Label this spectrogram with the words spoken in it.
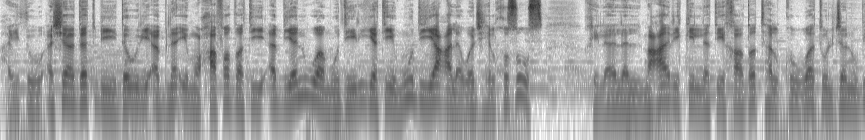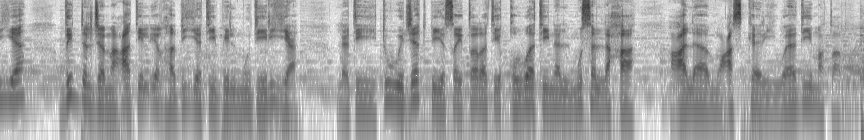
حيث أشادت بدور أبناء محافظة أبين ومديرية مودية على وجه الخصوص خلال المعارك التي خاضتها القوات الجنوبية ضد الجماعات الإرهابية بالمديرية التي توجت بسيطرة قواتنا المسلحة على معسكر وادي مطر.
